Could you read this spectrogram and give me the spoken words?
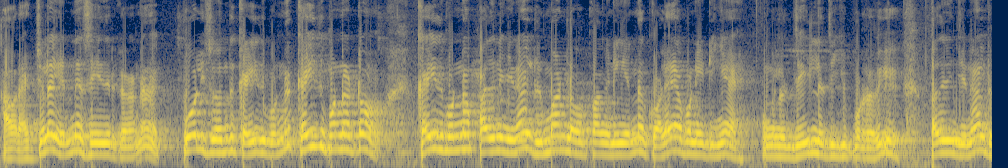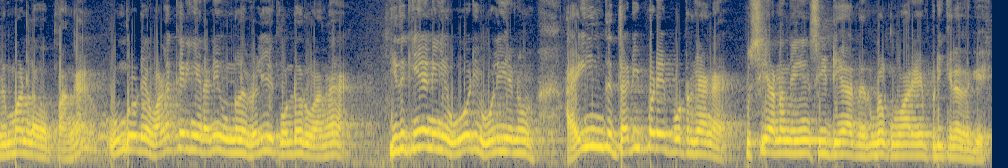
அவர் ஆக்சுவலாக என்ன செய்திருக்காருன்னா போலீஸ் வந்து கைது பண்ணால் கைது பண்ணட்டும். கைது பண்ணால் பதினஞ்சு நாள் ரிமாண்டில் வைப்பாங்க. நீங்கள் என்ன கொலையாக பண்ணிட்டீங்க? உங்களை ஜெயிலில் தூக்கி போடுறதுக்கு பதினஞ்சு நாள் ரிமாண்டில் வைப்பாங்க. உங்களுடைய வழக்கறிஞர் அணி உங்களை வெளியே கொண்டு வருவாங்க. இதுக்கு ஏன் நீங்கள் ஓடி ஒளியணும்? ஐந்து தடிப்படை போட்டிருக்காங்க. புஷி ஆனந்தையும் சிடிஆர் நிர்மல்குமாரையும் பிடிக்கிறதுக்கு.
